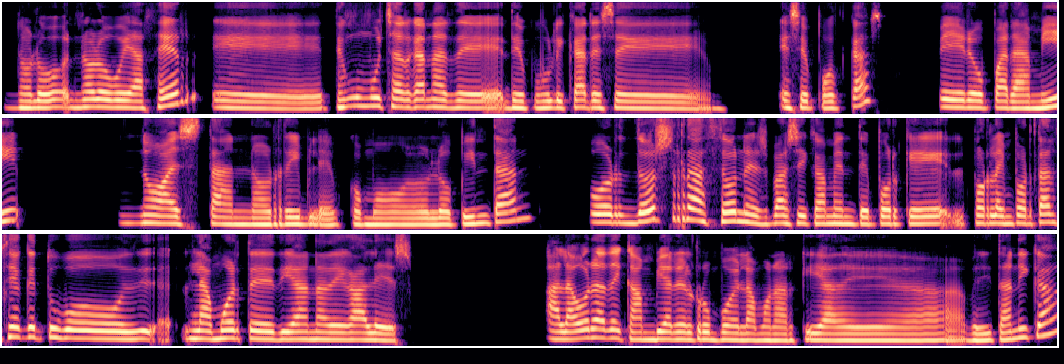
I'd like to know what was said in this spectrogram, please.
No lo, no lo voy a hacer. Eh, tengo muchas ganas de, de, publicar ese, ese podcast, pero para mí no es tan horrible como lo pintan por dos razones, básicamente, porque por la importancia que tuvo eh, la muerte de Diana de Gales a la hora de cambiar el rumbo de la monarquía británica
